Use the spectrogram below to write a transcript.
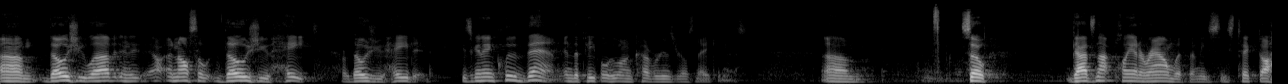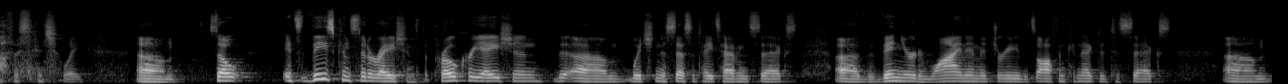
um, those you love and, and also those you hate or those you hated. He's going to include them in the people who uncover Israel's nakedness. Um, so God's not playing around with them, he's, he's ticked off essentially. Um, so it's these considerations the procreation, the, um, which necessitates having sex, uh, the vineyard and wine imagery that's often connected to sex. Um,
